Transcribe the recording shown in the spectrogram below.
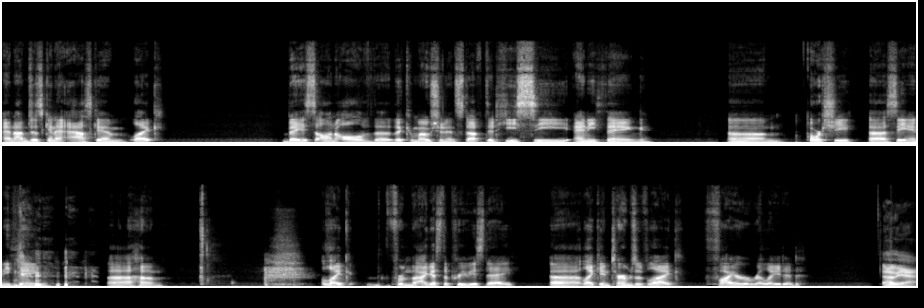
and i'm just gonna ask him like based on all of the the commotion and stuff did he see anything um or she uh see anything uh, um like from the i guess the previous day uh like in terms of like fire related Oh yeah,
